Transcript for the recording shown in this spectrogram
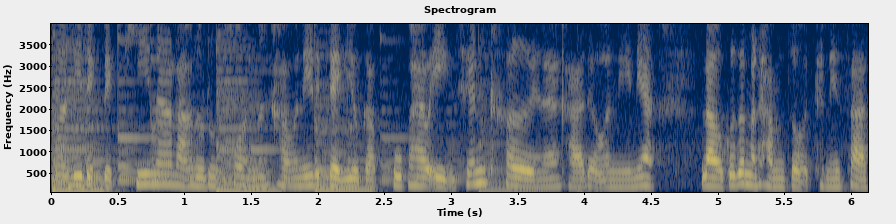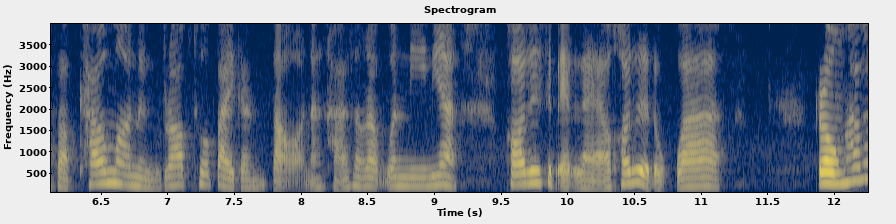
สวัสดีเด็ก ๆ ที่น่ารักทุกๆคนนะคะ วันนี้เด็ก ๆ อยู่กับครูแพลอีกเช่นเคยนะคะ เดี๋ยววันนี้เนี่ยเราก็จะมาทำโจทย์คณิตศาสตร์สอบเข้าม1รอบทั่วไปกันต่อนะคะสำหรับวันนี้เนี่ยข้อที่ 11 แล้วข้อที่11บอกว่า โรงภาพ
